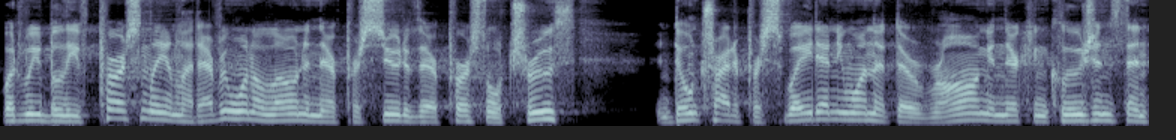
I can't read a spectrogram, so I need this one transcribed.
what we believe personally and let everyone alone in their pursuit of their personal truth, and don't try to persuade anyone that they're wrong in their conclusions, then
